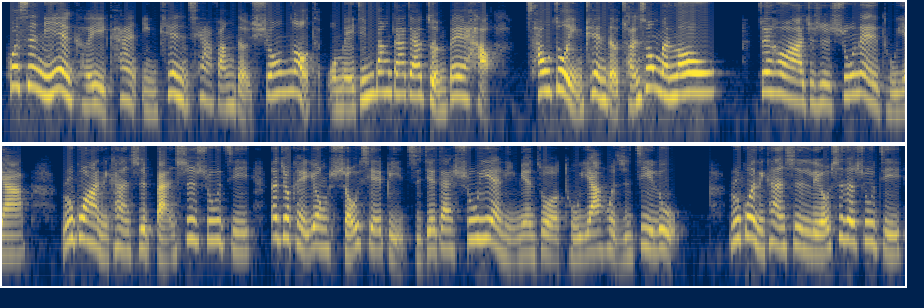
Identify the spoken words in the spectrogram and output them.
或是你也可以看影片下方的 Show Note，我们已经帮大家准备好操作影片的传送门喽。最后啊，就是书内的涂鸦。如果啊，你看是版式书籍，那就可以用手写笔直接在书页里面做涂鸦或者是记录。如果你看的是流式的书籍，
